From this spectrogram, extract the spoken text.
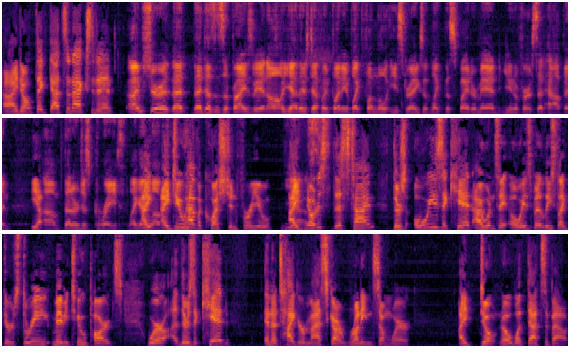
I don't think that's an accident. I'm sure that that doesn't surprise me at all. Yeah, there's definitely plenty of like fun little Easter eggs of like the Spider-Man universe that happen. Yeah. Um, that are just great. Like I, I, love. I do have a question for you. Yes. I noticed this time there's always a kid. I wouldn't say always, but at least like there's three, maybe two parts where there's a kid and a tiger mascot running somewhere. I don't know what that's about.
